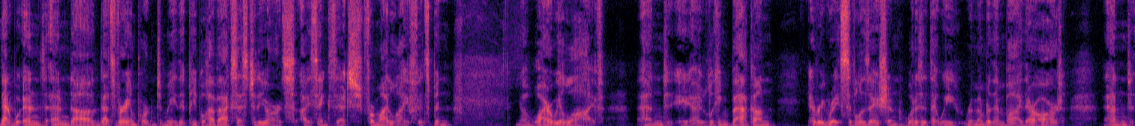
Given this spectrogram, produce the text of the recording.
That and and uh, that's very important to me that people have access to the arts. I think that for my life, it's been, you know, why are we alive? And uh, looking back on every great civilization, what is it that we remember them by? Their art. And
